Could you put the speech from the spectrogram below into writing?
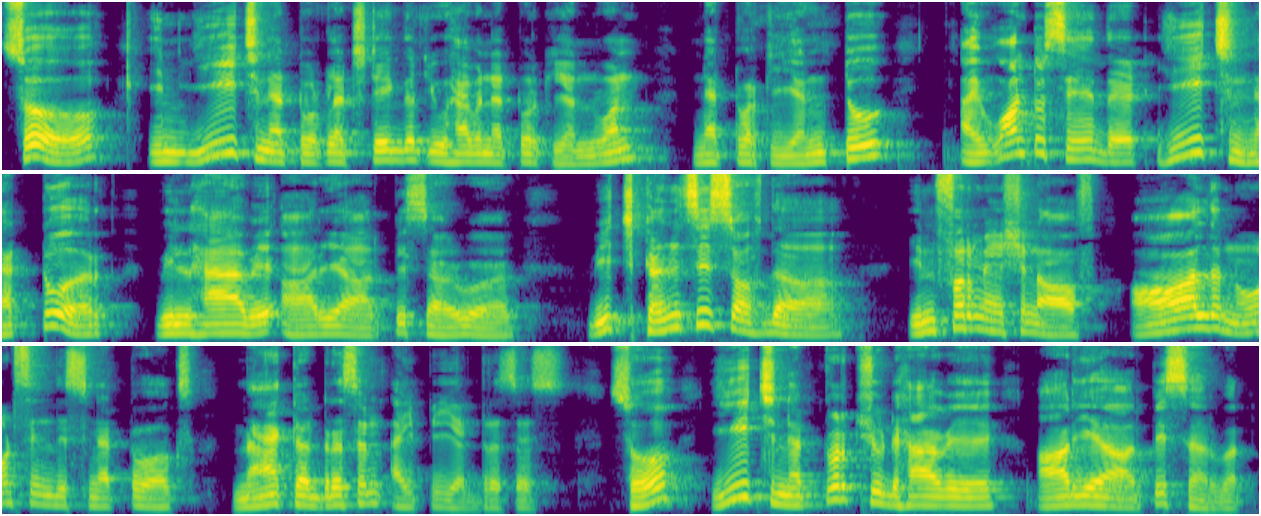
So, in each network, let's take that you have a network N1, network N2. I want to say that each network will have a RARP server which consists of the information of all the nodes in this networks MAC address and IP addresses. So, each network should have a RARP server.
